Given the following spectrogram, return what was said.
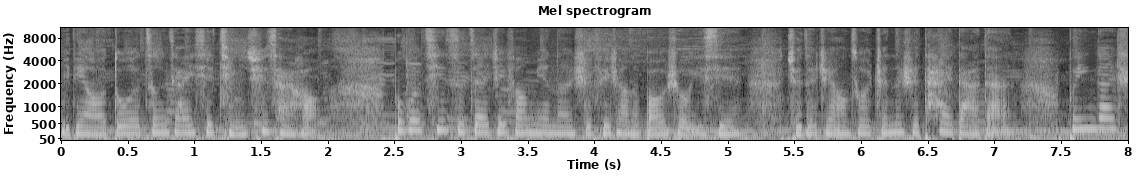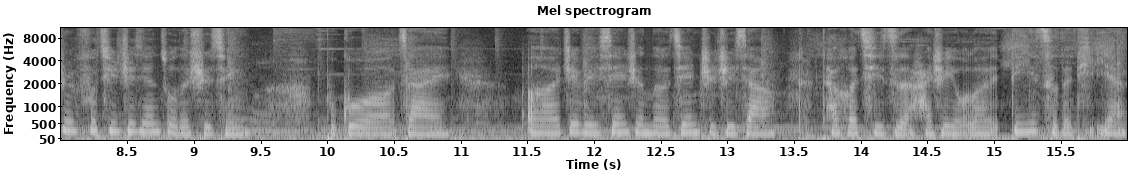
一定要多增加一些情趣才好。不过妻子在这方面呢是非常的保守一些，觉得这样做真的是太大胆，不应该是夫妻之间做的事情。不过在呃，这位先生的坚持之下，他和妻子还是有了第一次的体验。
